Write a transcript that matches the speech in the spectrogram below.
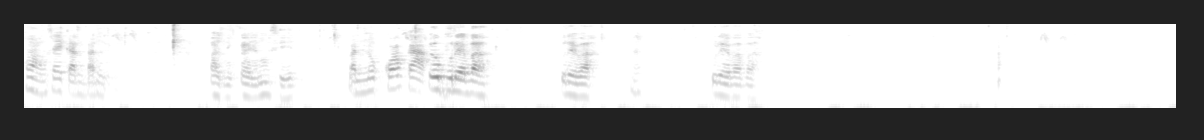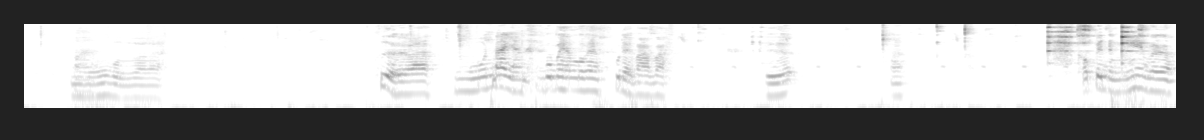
ห้องใส่กันบันปากนี่ไก่ทั้งสี บันนกกอกาบเออผู้ใดว่าผู้ใดว่าฮะผู้ใดว่าปะหมูบอกว่าเพื่ออะไรวะหมูนมาอย่างบ่แม่นบ่แม่นผู้ใดว่าปะหรือฮะเขาเป็นอย่างนี้ไปเนาะ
